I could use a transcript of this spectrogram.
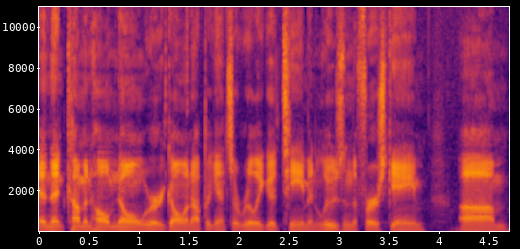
and then coming home knowing we were going up against a really good team and losing the first game. Um,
